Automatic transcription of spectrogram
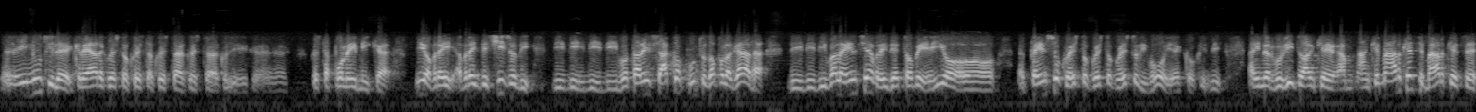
eh, inutile creare questo, questa, questa, questa, così, eh, questa, polemica. Io avrei, avrei deciso di, di, di, di, votare il sacco appunto dopo la gara di, Valencia, avrei detto vabbè io penso questo, questo, questo di voi. Ecco, quindi ha innervosito anche, anche Marquez e Marquez eh,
